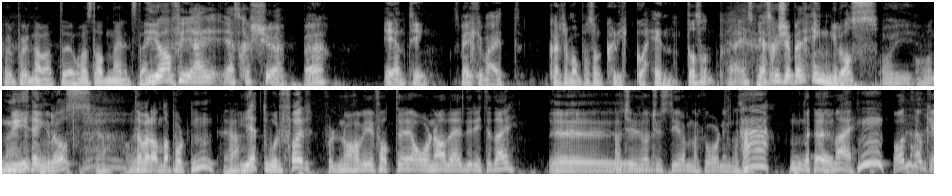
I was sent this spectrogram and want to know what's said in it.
På på grunn av at eh, hovedstaden er litt stengt? Ja, for jeg, jeg skal kjøpe én ting som jeg ikke veit Kanskje man på sånn klikk og hent og sånn. Ja, jeg jeg, skal skal kjøpe en hengelås. Oi. Ny hengelås til verandaporten. Ja. Gjett hvorfor. For nå har vi fått ordna det drittet der. Jeg Har ikke, har ikke styra med noen ordning og sånn? Hæ? Nei. Oh, nei, ok.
